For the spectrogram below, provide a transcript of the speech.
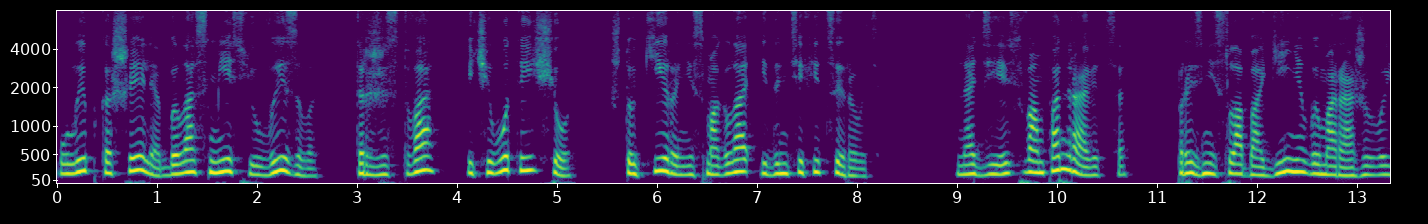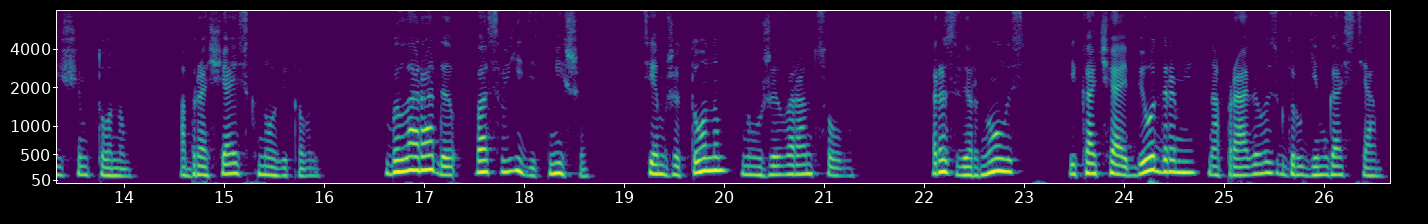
Улыбка Шеля была смесью вызова, торжества и чего-то еще, что Кира не смогла идентифицировать. «Надеюсь, вам понравится», – произнесла богиня вымораживающим тоном, обращаясь к Новиковой. «Была рада вас видеть, Миша тем же тоном, но уже Воронцову. Развернулась и, качая бедрами, направилась к другим гостям.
